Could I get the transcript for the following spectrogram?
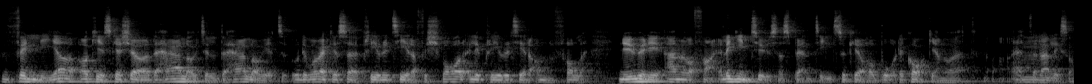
välja, okej okay, ska jag köra det här laget eller det här laget? Och det var verkligen så här prioritera försvar eller prioritera anfall. Nu är det, nej men vad fan, jag lägger in tusen spänn till så kan jag ha både kakan och äta, äta mm. den liksom.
